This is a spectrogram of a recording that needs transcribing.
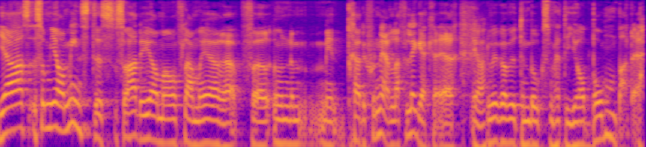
Ja, som jag minns det så hade jag med Aron Flam att göra för under min traditionella förläggarkarriär. Ja. Då vi gav ut en bok som hette Jag bombade.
